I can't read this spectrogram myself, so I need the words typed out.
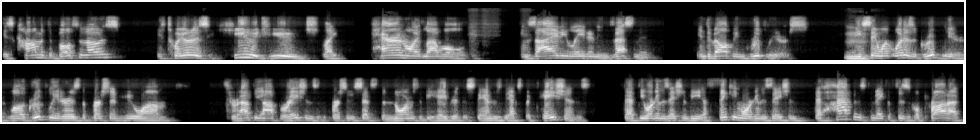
is common to both of those is Toyota's huge, huge, like paranoid level, anxiety laden investment in developing group leaders. Mm. And you say, what, what is a group leader? Well, a group leader is the person who, um, throughout the operations, is the person who sets the norms, the behavior, the standards, the expectations that the organization be a thinking organization that happens to make a physical product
